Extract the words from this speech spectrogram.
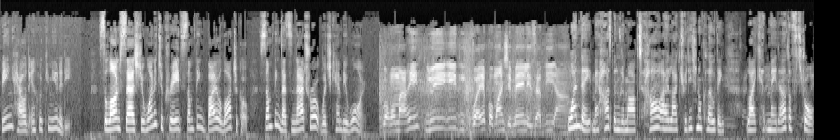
being held in her community. Solange says she wanted to create something biological, something that's natural which can be worn. One day, my husband remarked how I like traditional clothing, like made out of straw.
